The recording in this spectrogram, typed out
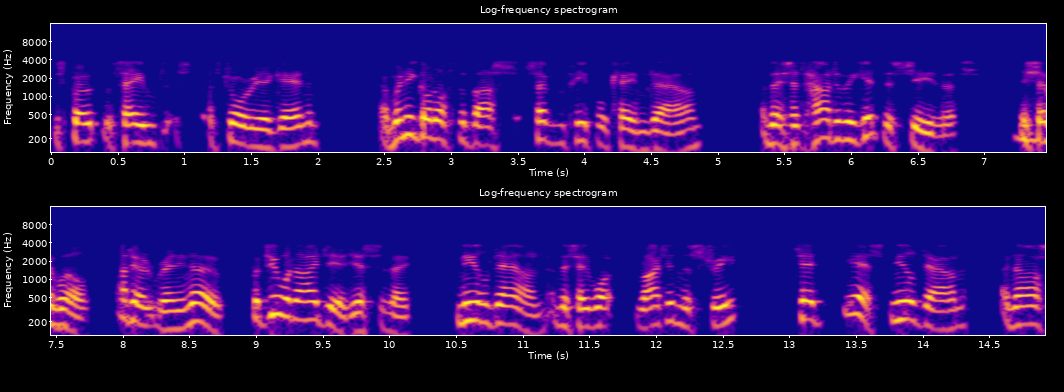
he spoke the same story again. And when he got off the bus, seven people came down and they said, How do we get this Jesus? He said, Well, I don't really know, but do what I did yesterday kneel down. And they said, What, right in the street? He said, Yes, kneel down and ask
